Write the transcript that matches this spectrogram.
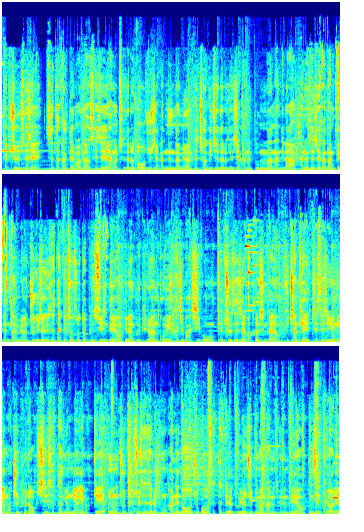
캡슐 세제 세탁할 때마다 세제의 양을 제대로 넣어주지 않는다면 세척이 제대로 되지 않을 뿐만 아니라 잔여 세제가 남게 된다면 주기적인 세탁기 청소도 필수인데요. 이런 불필요한 고민 하지 마시고 캡슐 세제 어떠신가요? 귀찮게 액체 세제 용량 맞출 필요 없이 세탁 용량에 맞게 고농축 캡슐 세제를 통 안에 넣어주고 세탁기를 돌려주기만 하면 되는데요. 흰색 계열의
